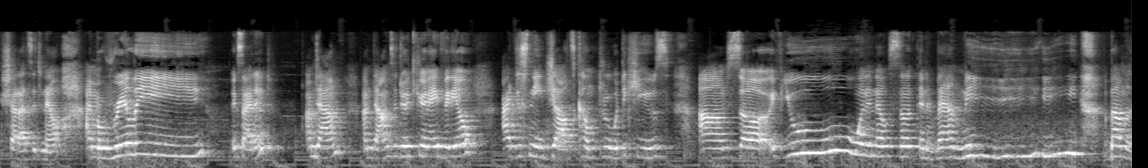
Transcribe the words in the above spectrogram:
Shout out to Janelle. I'm really excited. I'm down. I'm down to do a Q&A video. I just need y'all to come through with the cues. Um, so if you want to know something about me, about my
